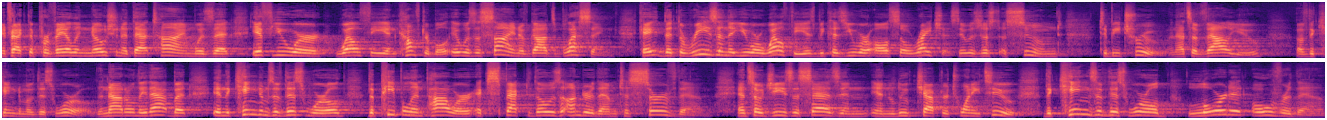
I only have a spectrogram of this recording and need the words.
In fact, the prevailing notion at that time was that if you were wealthy and comfortable, it was a sign of God's blessing. Okay? That the reason that you were wealthy is because you were also righteous. It was just assumed to be true. And that's a value of the kingdom of this world. And not only that, but in the kingdoms of this world, the people in power expect those under them to serve them. And so Jesus says in, in Luke chapter 22 the kings of this world lord it over them.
